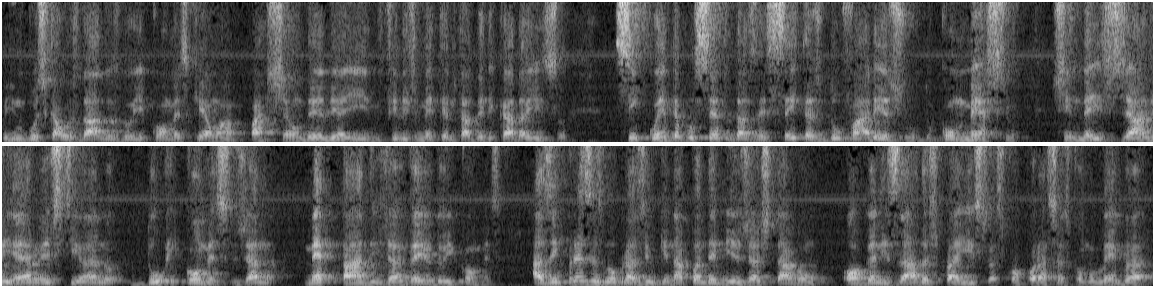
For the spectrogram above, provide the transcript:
indo buscar os dados do e-commerce, que é uma paixão dele aí, infelizmente ele está dedicado a isso 50% das receitas do varejo, do comércio chinês já vieram este ano do e-commerce, já metade já veio do e-commerce. As empresas no Brasil que na pandemia já estavam organizadas para isso, as corporações, como lembra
